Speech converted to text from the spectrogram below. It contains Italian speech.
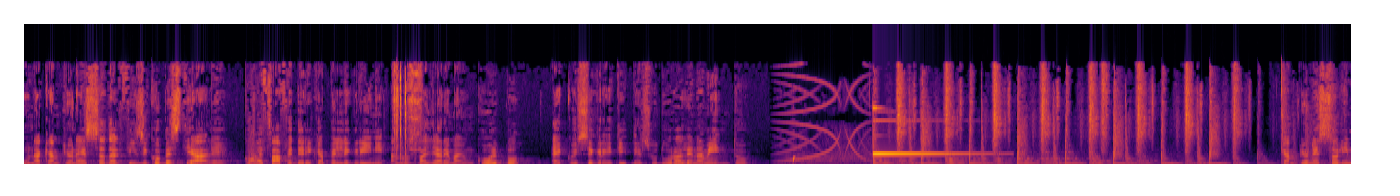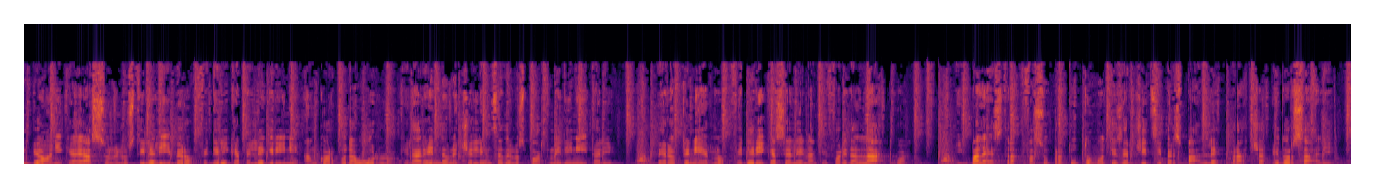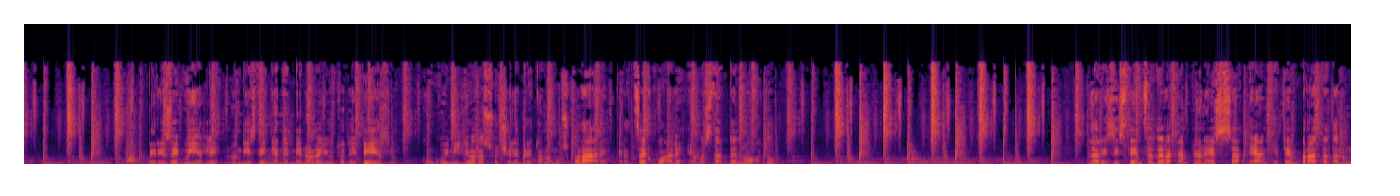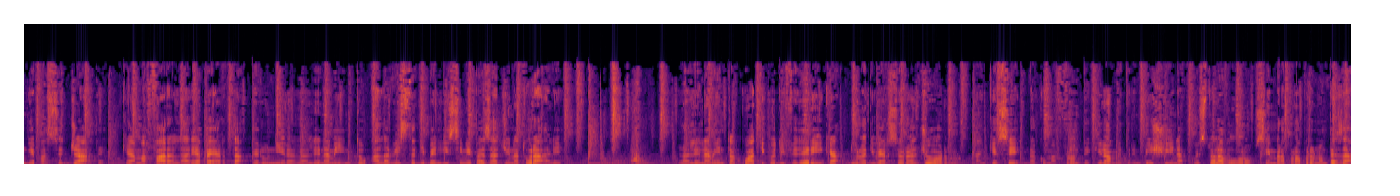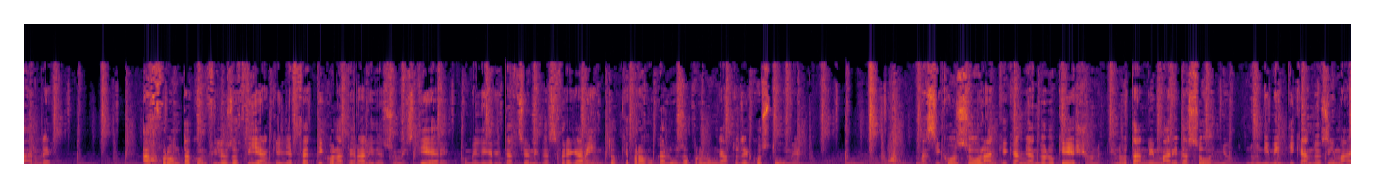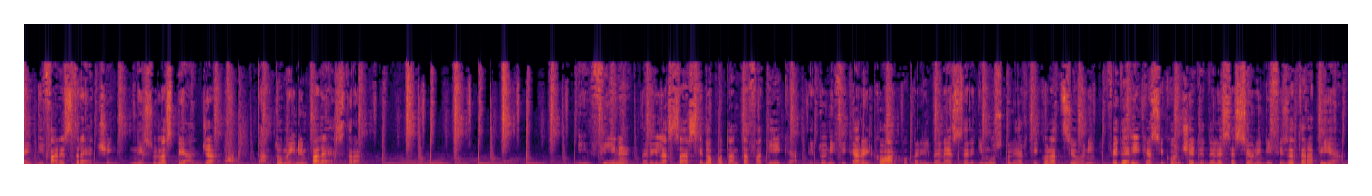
Una campionessa dal fisico bestiale. Come fa Federica Pellegrini a non sbagliare mai un colpo? Ecco i segreti del suo duro allenamento. Campionessa olimpionica e asso nello stile libero, Federica Pellegrini ha un corpo da urlo che la rende un'eccellenza dello sport made in Italy. Per ottenerlo, Federica si allena anche fuori dall'acqua. In palestra fa soprattutto molti esercizi per spalle, braccia e dorsali. Per eseguirli non disdegna nemmeno l'aiuto dei pesi, con cui migliora il suo celebre tono muscolare, grazie al quale è una star del nuoto. La resistenza della campionessa è anche temprata da lunghe passeggiate, che ama fare all'aria aperta per unire l'allenamento alla vista di bellissimi paesaggi naturali. L'allenamento acquatico di Federica dura diverse ore al giorno, anche se, da come affronta i chilometri in piscina, questo lavoro sembra proprio non pesarle. Affronta con filosofia anche gli effetti collaterali del suo mestiere, come le irritazioni da sfregamento che provoca l'uso prolungato del costume ma si consola anche cambiando location e nuotando in mari da sogno, non dimenticandosi mai di fare stretching, né sulla spiaggia, tantomeno in palestra. Infine, per rilassarsi dopo tanta fatica e tonificare il corpo per il benessere di muscoli e articolazioni, Federica si concede delle sessioni di fisioterapia.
